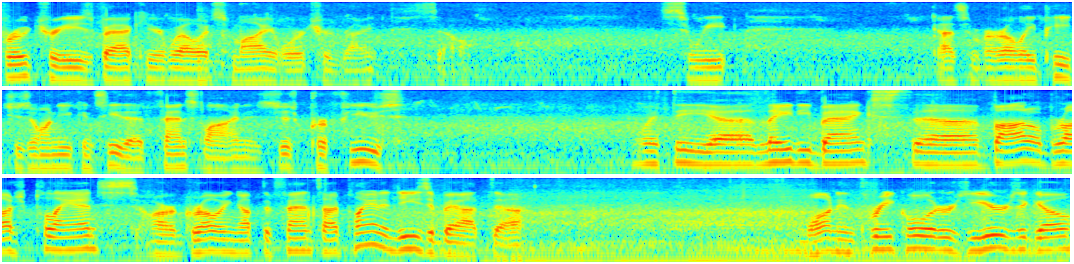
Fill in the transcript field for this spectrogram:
fruit trees back here. Well it's my orchard right? So sweet Got some early peaches on. You can see that fence line is just profuse with the uh, lady banks. The bottle brush plants are growing up the fence. I planted these about uh, one and three quarters years ago.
